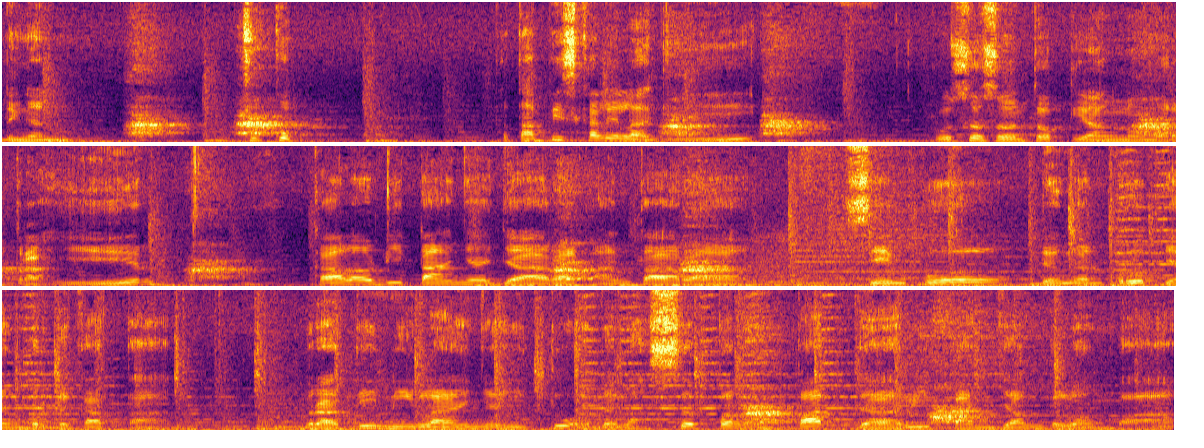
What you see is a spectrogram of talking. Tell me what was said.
dengan cukup. Tetapi sekali lagi khusus untuk yang nomor terakhir kalau ditanya jarak antara simpul dengan perut yang berdekatan berarti nilainya itu adalah seperempat dari panjang gelombang.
